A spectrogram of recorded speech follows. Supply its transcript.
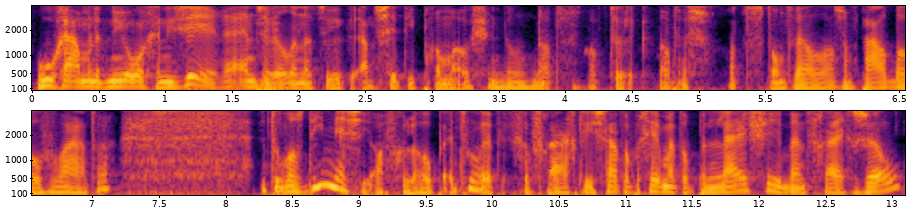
hoe gaan we het nu organiseren. En ze wilden natuurlijk aan city promotion doen. Dat, natuurlijk, dat, is, dat stond wel als een paal boven water. En toen was die missie afgelopen. En toen werd ik gevraagd. Je staat op een gegeven moment op een lijstje. Je bent vrijgezel.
